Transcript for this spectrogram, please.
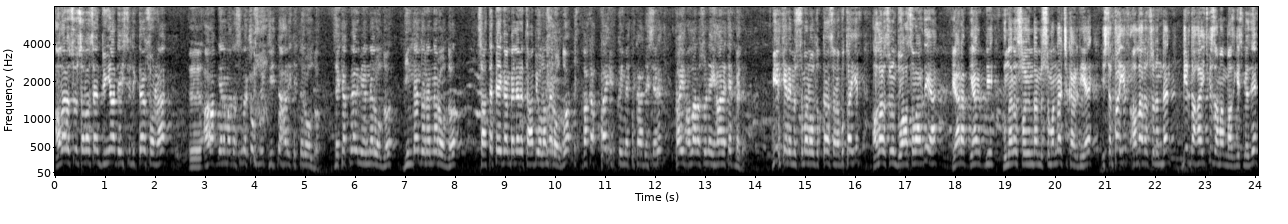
Allah Resulü sallallahu aleyhi ve sellem dünya değiştirdikten sonra e, Arap Yarımadası'nda çok büyük ciddi hareketler oldu. Zekat vermeyenler oldu. Dinden dönenler oldu. Sahte peygamberlere tabi olanlar oldu. Fakat Taif kıymetli kardeşlerim, Taif Allah Resulüne ihanet etmedi. Bir kere Müslüman olduktan sonra bu Tayyip Allah Resulü'nün duası vardı ya Ya Rab, ya Rabbi bunların soyundan Müslümanlar çıkar diye işte Tayyip Allah Resulü'nden bir daha hiçbir zaman vazgeçmedi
